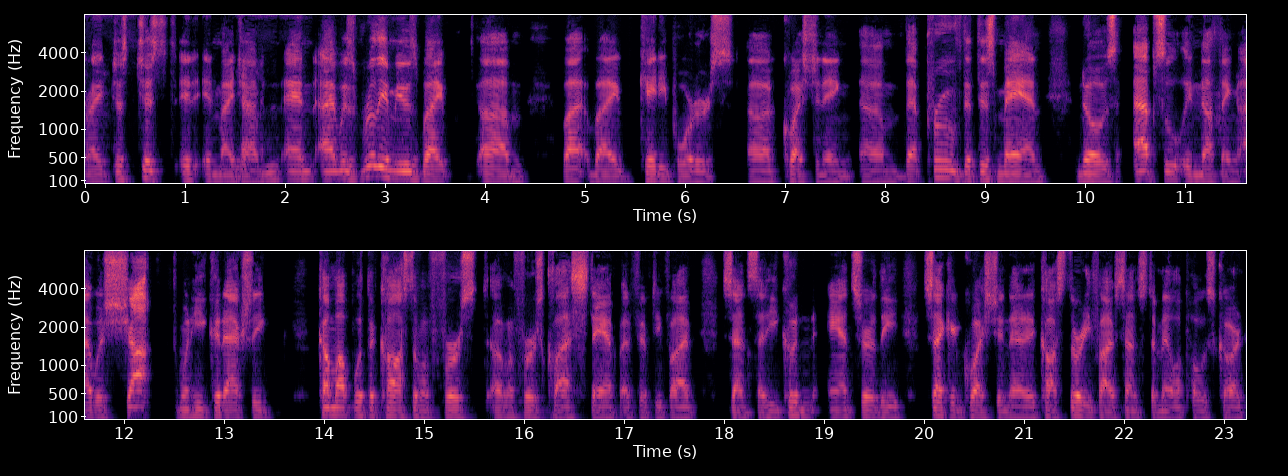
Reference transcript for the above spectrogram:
right? Just just in, in my job, and, and, I was really amused by um, by by Katie Porter's uh, questioning um, that proved that this man knows absolutely nothing. I was shocked when he could actually come up with the cost of a first of a first class stamp at 55 cents that he couldn't answer the second question that it cost 35 cents to mail a postcard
